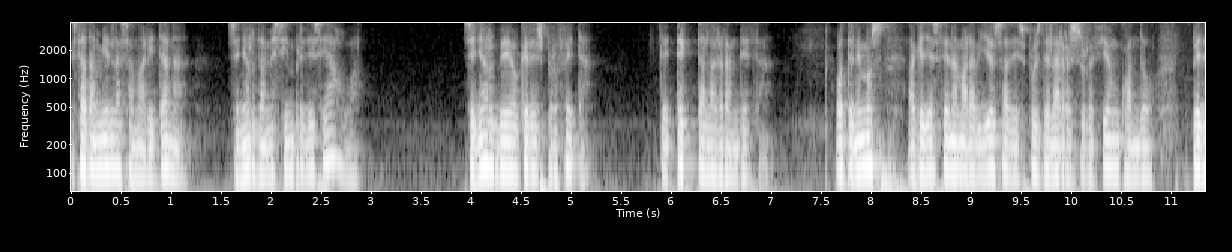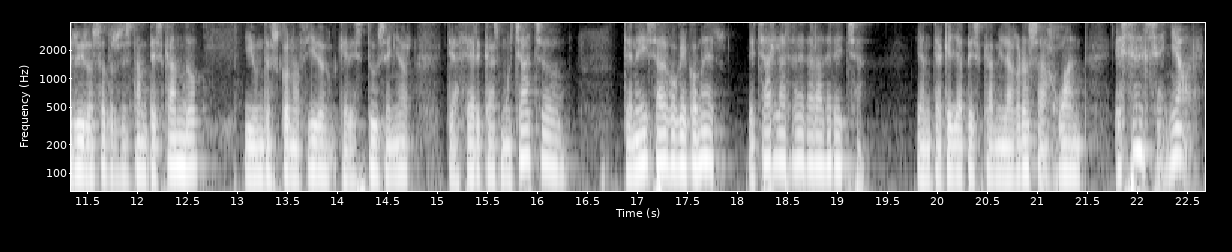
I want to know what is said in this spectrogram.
Está también la samaritana. Señor, dame siempre de ese agua. Señor, veo que eres profeta. Detecta la grandeza. O tenemos aquella escena maravillosa después de la resurrección cuando Pedro y los otros están pescando y un desconocido, que eres tú, Señor, te acercas, muchacho, ¿tenéis algo que comer? Echad la red a la derecha. Y ante aquella pesca milagrosa, Juan, es el Señor.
